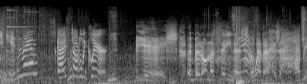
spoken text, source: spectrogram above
You kidding, man? Sky's totally clear. Yes, but on Athenas, the weather has a habit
